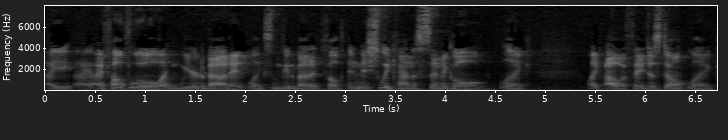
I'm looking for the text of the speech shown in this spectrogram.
I, I, I felt a little, like, weird about it. Like, something about it felt initially kind of cynical. Like, like, oh, if they just don't, like,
